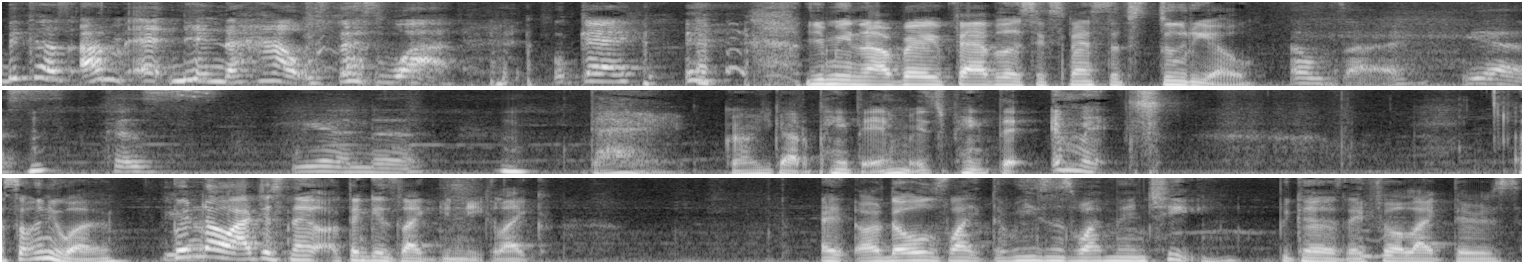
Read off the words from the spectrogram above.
because I'm at, in the house that's why okay You mean our very fabulous, expensive studio? I'm sorry. Yes, hmm? because we're in the. Dang, girl, you gotta paint the image. Paint the image. So anyway, but no, I just think, I think it's like unique. Like, Eh, are those like the reasons why men cheat? Because they feel mm-hmm. like there's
